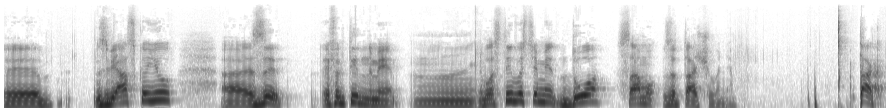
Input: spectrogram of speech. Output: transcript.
е, зв'язкою, е, з ефективними властивостями до самозатачування. Так,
